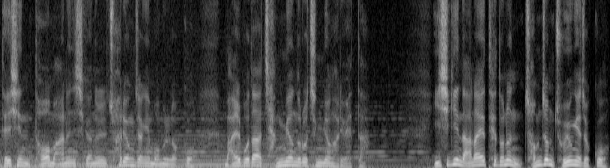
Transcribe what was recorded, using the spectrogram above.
대신 더 많은 시간을 촬영장에 머물렀고 말보다 장면으로 증명하려 했다. 이 시기 나나의 태도는 점점 조용해졌고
